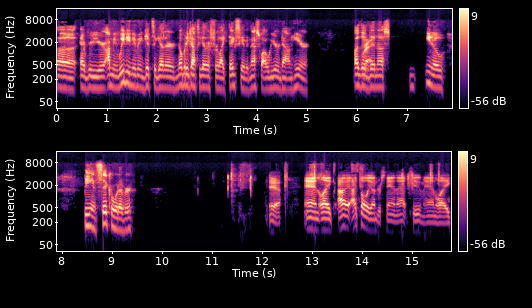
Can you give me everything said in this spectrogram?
uh every year i mean we didn't even get together nobody got together for like thanksgiving that's why we were down here other Right. than us you know being sick or whatever Yeah. And like I, I totally understand that too, man. Like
